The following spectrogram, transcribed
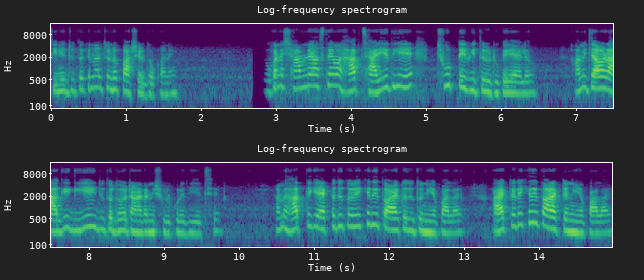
চিনির জুতো কেনার জন্য পাশের দোকানে। দোকানের সামনে আসতে আমার হাত ছাড়িয়ে দিয়ে ছুট্টে ভিতরে ঢুকে গেল। আমি যাওয়ার আগে গিয়েই জুতো ধরে টানাটানি শুরু করে দিয়েছে। আমি হাত থেকে একটা জুতো রেখে দিই, তো আরেকটা জুতো নিয়ে পালায়। আরেকটা রেখে দিই, তো আরেকটা নিয়ে পালায়।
